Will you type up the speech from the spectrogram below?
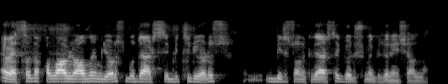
Evet sadakallahu azim diyoruz. Bu dersi bitiriyoruz. Bir sonraki derste görüşmek üzere inşallah.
